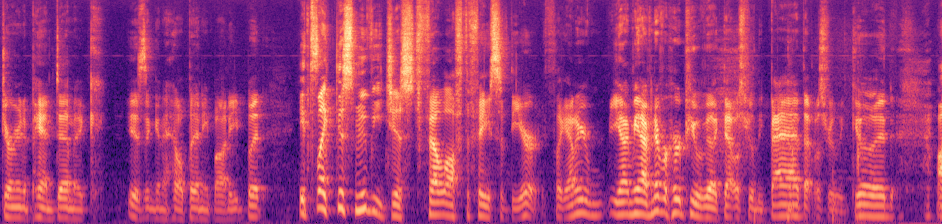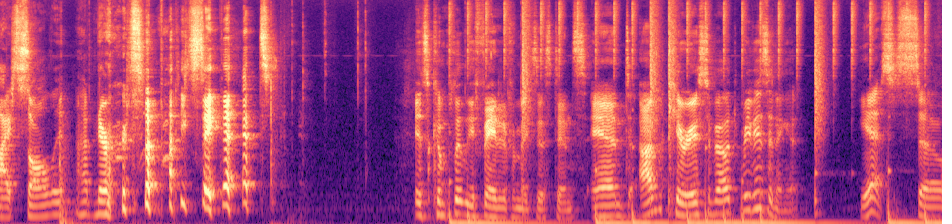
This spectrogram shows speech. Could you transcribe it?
during a pandemic isn't going to help anybody, but it's like this movie just fell off the face of the earth. Like I don't, even, you know, I mean, I've never heard people be like, "That was really bad. That was really good." I saw it. I've never heard somebody say that. it's completely faded from existence, and I'm curious about revisiting it. Yes, so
